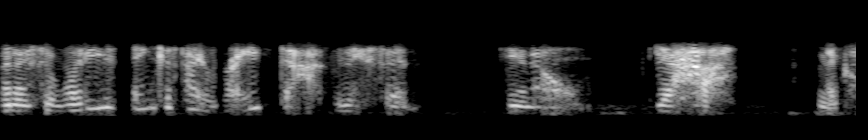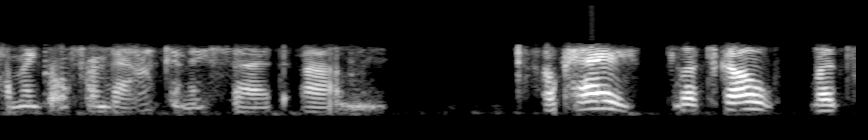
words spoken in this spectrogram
And I said, what do you think if I write that? And they said, you know, yeah. And I called my girlfriend back and I said, um, okay, let's go. Let's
